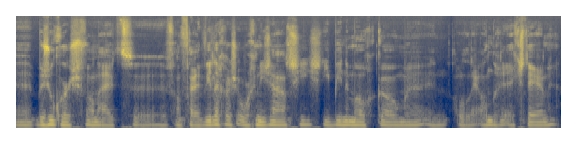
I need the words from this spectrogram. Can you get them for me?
uh, bezoekers vanuit van vrijwilligersorganisaties die binnen mogen komen en allerlei andere externe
